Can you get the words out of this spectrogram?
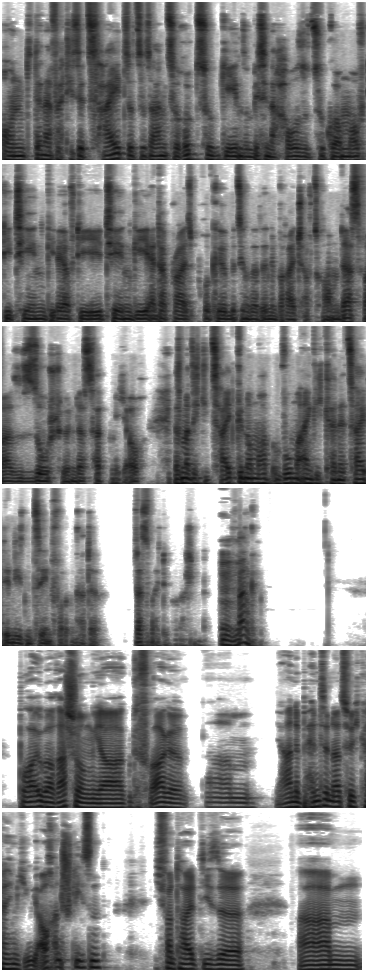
Und dann einfach diese Zeit sozusagen zurückzugehen, so ein bisschen nach Hause zu kommen auf die TNG, äh, auf die TNG Enterprise Brücke, beziehungsweise in den Bereitschaftsraum. Das war so schön. Das hat mich auch, dass man sich die Zeit genommen hat, wo man eigentlich keine Zeit in diesen zehn Folgen hatte. Das war echt überraschend. Mhm. Frank. Boah, Überraschung, ja, gute Frage. Ähm, ja, eine Pente natürlich kann ich mich irgendwie auch anschließen. Ich fand halt diese, ähm,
